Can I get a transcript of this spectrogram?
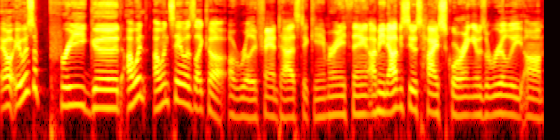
Oh, It was a pretty good. I wouldn't. I wouldn't say it was like a, a really fantastic game or anything. I mean, obviously it was high scoring. It was a really um.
